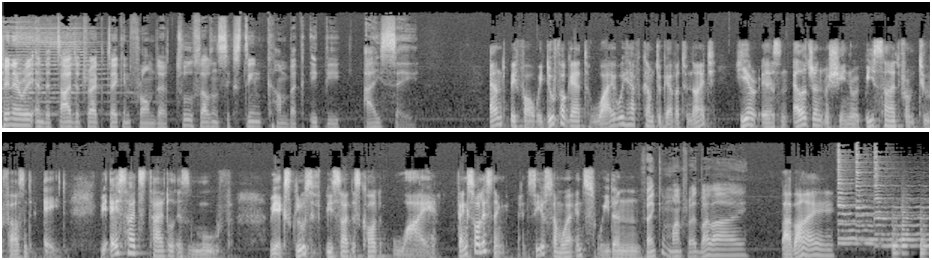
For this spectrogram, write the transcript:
Machinery and the title track taken from their 2016 comeback EP, I Say. And before we do forget why we have come together tonight, here is an Elegant Machinery B side from 2008. The A side's title is Move. The exclusive B side is called Why. Thanks for listening and see you somewhere in Sweden. Thank you, Manfred. Bye bye. Bye bye.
